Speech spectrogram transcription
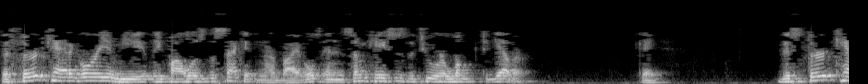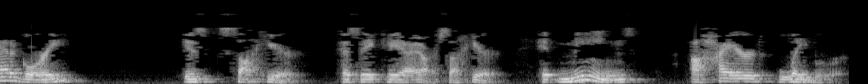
The third category immediately follows the second in our Bibles, and in some cases the two are lumped together. Okay. This third category is sakir. S-A-K-I-R, sakir. It means a hired laborer,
